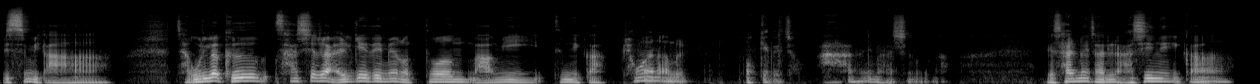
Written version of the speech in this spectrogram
믿습니다. 자, 우리가 그 사실을 알게 되면 어떤 마음이 듭니까? 평안함을 얻게 되죠. 아, 하나님 아시는구나. 내 삶의 자리를 아시니까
